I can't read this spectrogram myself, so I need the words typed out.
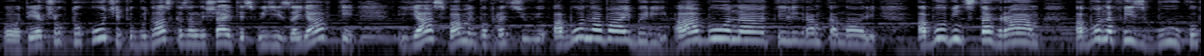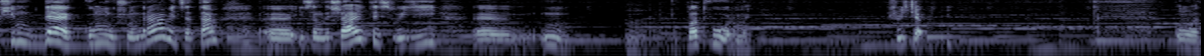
От, і якщо хто хоче, то, будь ласка, залишайте свої заявки, і я з вами попрацюю або на Вайбері, або на телеграм-каналі, або в Інстаграм, або на Фейсбук. В общем, де кому що нравиться, там е, і залишайте свої е, ну, платформи. Ще? От.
